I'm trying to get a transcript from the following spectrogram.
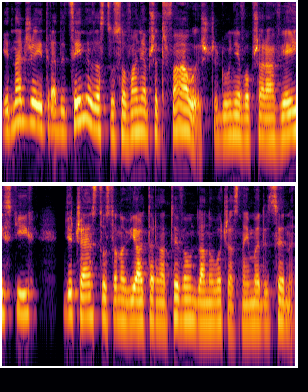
Jednakże jej tradycyjne zastosowania przetrwały, szczególnie w obszarach wiejskich, gdzie często stanowi alternatywę dla nowoczesnej medycyny.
